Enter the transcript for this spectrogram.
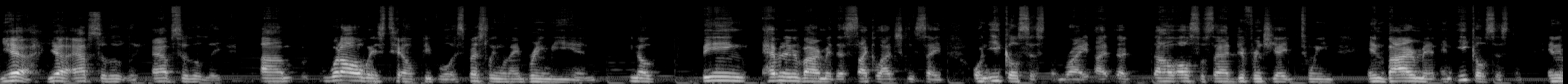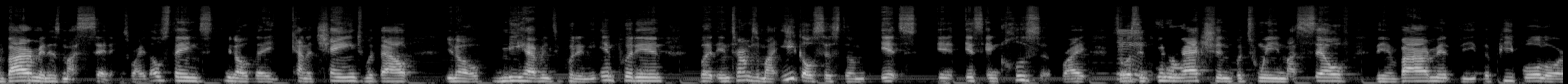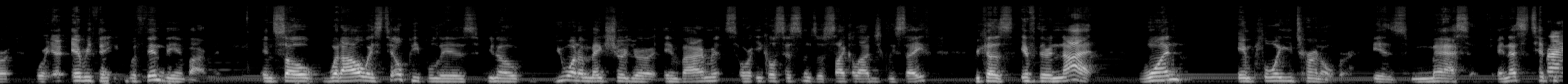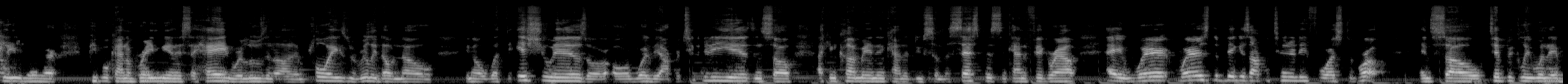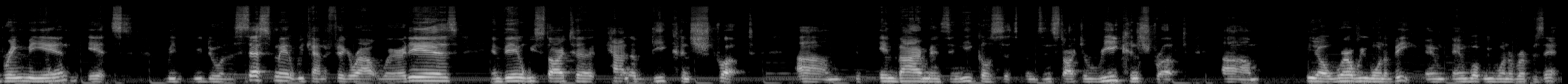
Yeah, yeah, absolutely. Absolutely. Um, what I always tell people, especially when they bring me in, you know, being having an environment that's psychologically safe or an ecosystem, right? I, I, will also say I differentiate between environment and ecosystem. An environment is my settings, right? Those things, you know, they kind of change without, you know, me having to put any input in. But in terms of my ecosystem, it's it, it's inclusive, right? So mm. it's an mm. interaction between myself, the environment, the the people, or or everything within the environment. And so what I always tell people is, you know, you want to make sure your environments or ecosystems are psychologically safe because if they're not, one, employee turnover is massive. And that's typically right. where people kind of bring me in and say, hey, we're losing a lot of employees. We really don't know, you know, what the issue is or, or where the opportunity is. And so I can come in and kind of do some assessments and kind of figure out, hey, where where's the biggest opportunity for us to grow? And so typically when they bring me in, it's we, we do an assessment, we kind of figure out where it is, and then we start to kind of deconstruct um, environments and ecosystems and start to reconstruct, um, you know, where we want to be and, and what we want to represent.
